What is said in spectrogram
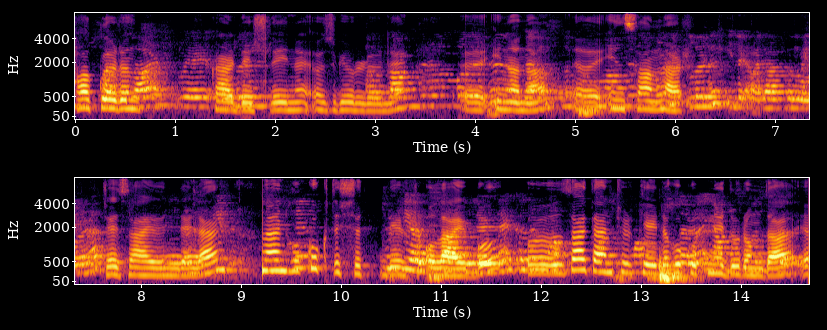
halkların kardeşliğine, özgürlüğüne e, inanan e, insanlar cezaevindeler. Hemen hukuk dışı bir olay bu. Zaten Türkiye'de hukuk ne durumda? Ee,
